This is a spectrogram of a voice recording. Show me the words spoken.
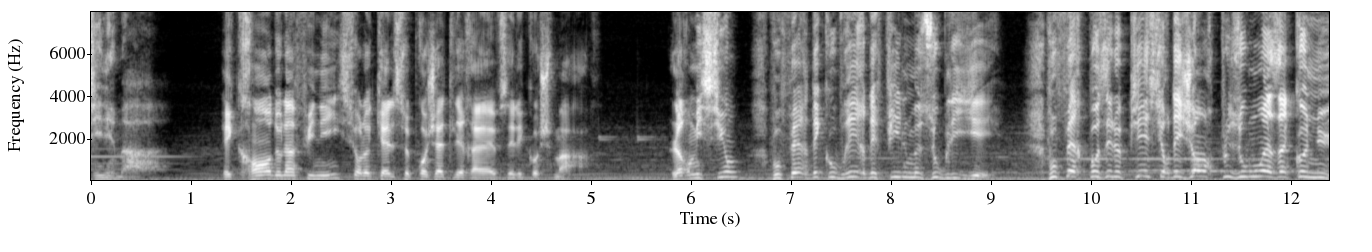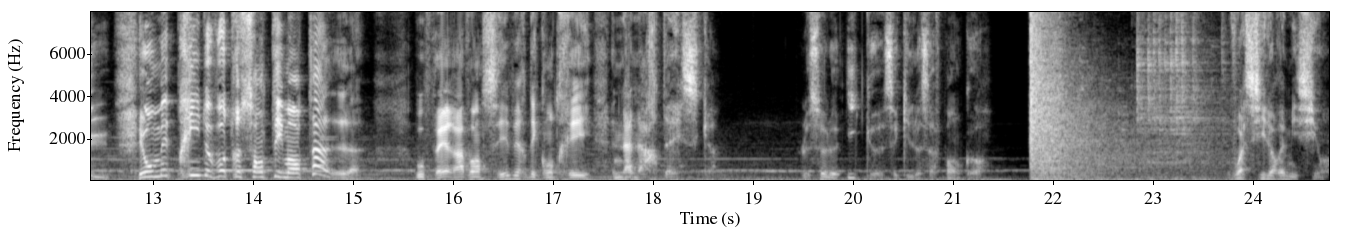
Cinéma. Écran de l'infini sur lequel se projettent les rêves et les cauchemars. Leur mission Vous faire découvrir des films oubliés. Vous faire poser le pied sur des genres plus ou moins inconnus. Et au mépris de votre santé mentale, vous faire avancer vers des contrées nanardesques. Le seul hic, c'est qu'ils ne le savent pas encore. Voici leur émission.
